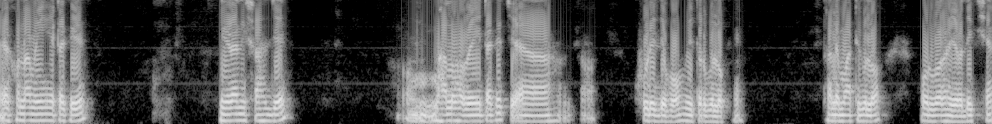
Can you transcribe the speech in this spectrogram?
এখন আমি এটাকে নিড়ানির সাহায্যে ভালোভাবে এটাকে খুঁড়ে দেবো ভিতরগুলোকে। তাহলে মাটিগুলো উর্বর হয়ে যাবে, দেখছেন?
